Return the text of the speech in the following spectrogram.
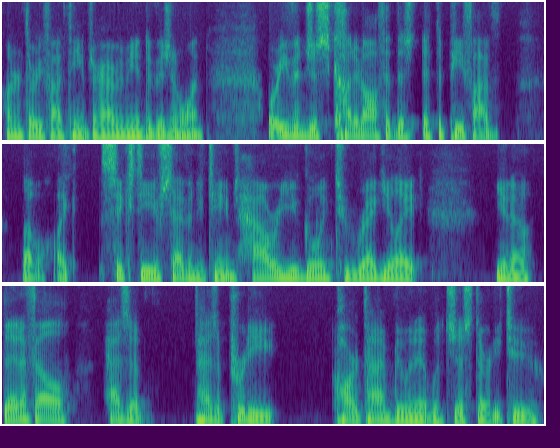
135 teams, or having me in Division One, or even just cut it off at this at the P5 level, like 60 or 70 teams? How are you going to regulate? You know, the NFL has a has a pretty hard time doing it with just 32.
